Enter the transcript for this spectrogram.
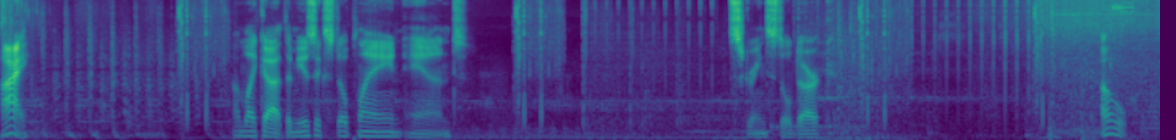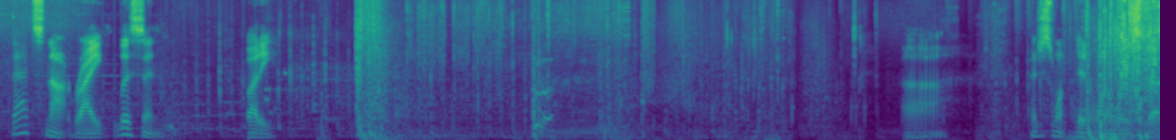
hi. I'm like, uh, the music's still playing and screen's still dark. Oh, that's not right. Listen, buddy. I just want didn't want to waste a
